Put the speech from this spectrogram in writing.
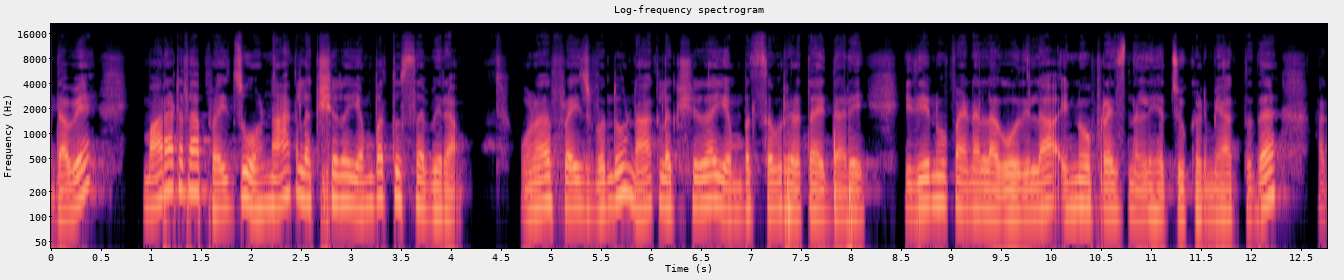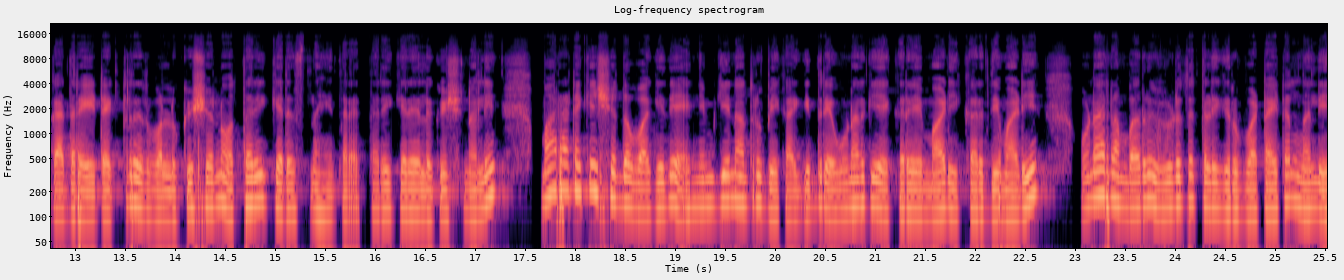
ಇದ್ದಾವೆ. ಮಾರಾಟದ ಪ್ರೈಸು ನಾಲ್ಕು ಲಕ್ಷದ ಎಂಬತ್ತು ಸಾವಿರ. ಓನರ್ ಪ್ರೈಸ್ ಬಂದು ನಾಲ್ಕು ಲಕ್ಷದ ಎಂಬತ್ತು ಸಾವಿರ ಹೇಳ್ತಾ ಇದ್ದಾರೆ. ಇದೇನು ಫೈನಲ್ ಆಗುವುದಿಲ್ಲ ಇನ್ನೂ ಪ್ರೈಸ್ನಲ್ಲಿ ಹೆಚ್ಚು ಕಡಿಮೆ ಆಗ್ತದೆ. ಹಾಗಾದರೆ ಈ ಟ್ಯಾಕ್ಟರ್ ಇರುವ ಲೊಕೇಶನ್ನು ತರೀಕೆರೆ ಸ್ನೇಹಿತರೆ, ತರೀಕೆರೆ ಲೊಕೇಶನಲ್ಲಿ ಮಾರಾಟಕ್ಕೆ ಶುದ್ಧವಾಗಿದೆ. ನಿಮಗೇನಾದರೂ ಬೇಕಾಗಿದ್ದರೆ ಓನರ್ಗೆ ಕರೆ ಮಾಡಿ, ಖರೀದಿ ಮಾಡಿ. ಓನರ್ ನಂಬರು ವಿಡಿಯೋದ ತೆಳಗಿರುವ ಟೈಟಲ್ನಲ್ಲಿ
